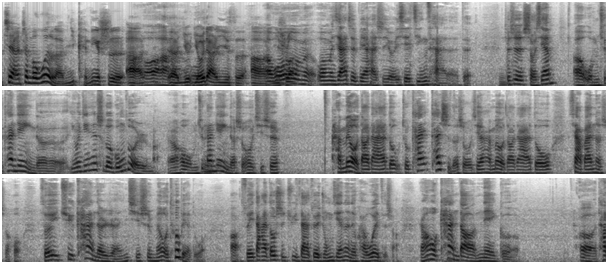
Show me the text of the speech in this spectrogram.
既然这么问了，你肯定是啊，有有点意思啊。你说我们我们家这边还是有一些精彩的，对，就是首先呃，我们去看电影的，因为今天是个工作日嘛，然后我们去看电影的时候，其实。还没有到大家都就开开始的时候，其实还没有到大家都下班的时候，所以去看的人其实没有特别多啊，所以大家都是聚在最中间的那块位子上，然后看到那个呃，他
